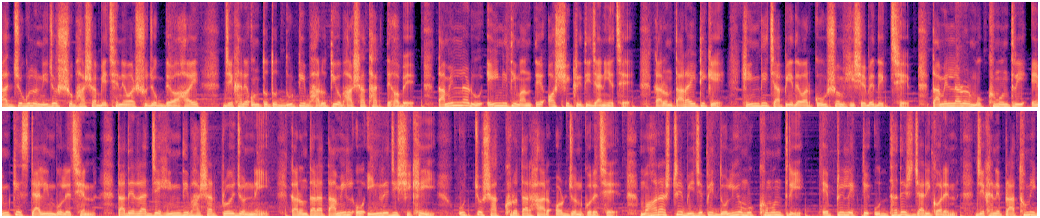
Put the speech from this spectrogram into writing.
রাজ্যগুলো নিজস্ব ভাষা বেছে নেওয়ার সুযোগ দেওয়া হয়, যেখানে অন্তত দুটি ভারতীয় ভাষা থাকতে হবে। তামিলনাড়ু এই নীতি মানতে অস্বীকৃতি জানিয়েছে, কারণ তারা এটিকে হিন্দি চাপিয়ে দেওয়ার কৌশল হিসেবে দেখছে। তামিলনাড়ুর মুখ্যমন্ত্রী এম কে স্ট্যালিন বলেছেন, তাদের রাজ্যে হিন্দি ভাষার প্রয়োজন নেই, কারণ তারা তামিল ও ইংরেজি শিখেই উচ্চ সাক্ষরতার হার অর্জন করেছে। মহারাষ্ট্রে বিজেপি দলীয় মুখ্যমন্ত্রী এপ্রিল একটি অধ্যাদেশ জারি করেন, যেখানে প্রাথমিক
